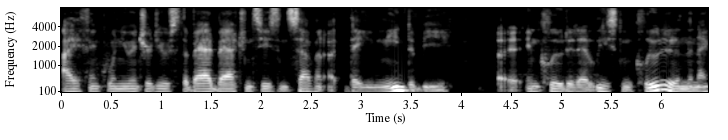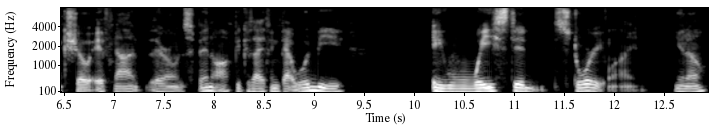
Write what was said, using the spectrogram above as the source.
I think when you introduce the Bad Batch in season seven, uh, they need to be included, at least included in the next show, if not their own spinoff, because I think that would be a wasted storyline, you know?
